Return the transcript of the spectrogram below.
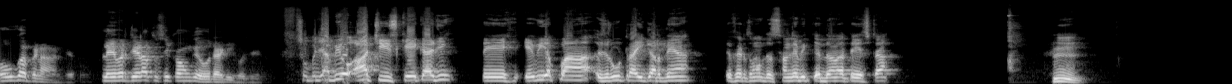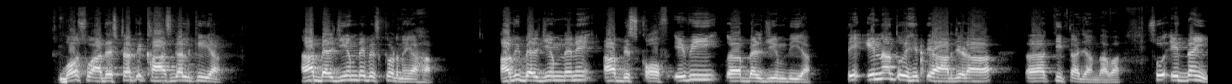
ਹੋਊਗਾ ਬਿਨਾ ਅੰਡੇ ਤੋਂ ਫਲੇਵਰ ਜਿਹੜਾ ਤੁਸੀਂ ਕਹੋਗੇ ਉਹ ਰੈਡੀ ਹੋ ਜਾਏਗਾ ਸੋ ਪੰਜਾਬੀਓ ਆ ਚੀਜ਼ ਕੇਕ ਹੈ ਜੀ ਤੇ ਇਹ ਵੀ ਆਪਾਂ ਜ਼ਰੂਰ ਟਰਾਈ ਕਰਦੇ ਆਂ ਤੇ ਫਿਰ ਤੁਹਾਨੂੰ ਦੱਸਾਂਗੇ ਵੀ ਕਿਦਾਂ ਦਾ ਟੇਸਟ ਆ। ਹੂੰ। ਬਹੁਤ ਸਵਾਦਿਸ਼ਟ ਆ ਤੇ ਖਾਸ ਗੱਲ ਕੀ ਆ? ਆ ਬੈਲਜੀਅਮ ਦੇ ਬਿਸਕੁਟ ਨੇ ਆਹ। ਆ ਵੀ ਬੈਲਜੀਅਮ ਦੇ ਨੇ ਆ ਬਿਸਕੌਫ ਇਹ ਵੀ ਬੈਲਜੀਅਮ ਦੀ ਆ। ਤੇ ਇਹਨਾਂ ਤੋਂ ਇਹ ਤਿਆਰ ਜਿਹੜਾ ਕੀਤਾ ਜਾਂਦਾ ਵਾ। ਸੋ ਇਦਾਂ ਹੀ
